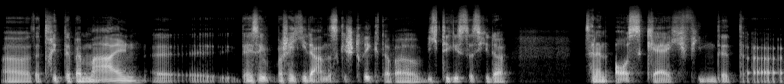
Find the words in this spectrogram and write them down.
äh, der dritte beim Malen. Äh, da ist wahrscheinlich jeder anders gestrickt, aber wichtig ist, dass jeder seinen Ausgleich findet, äh,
